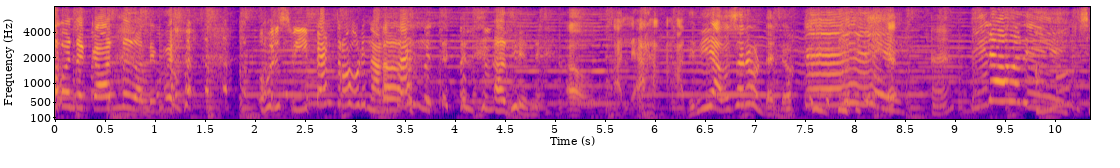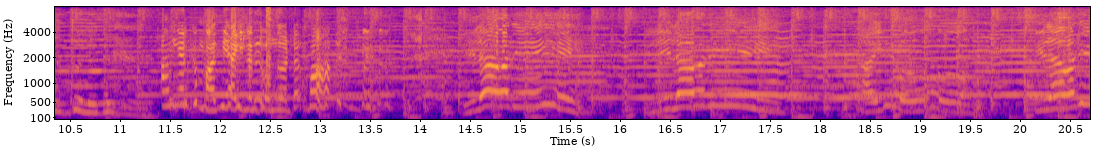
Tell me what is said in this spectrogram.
അവന്റെ കണ്ണ് തള്ളിപ്പോയി. ഒരു സ്വീപ്പ് ആൻഡ് ത്രോ കൂടി നടത്തായിരുന്നു. അത് തന്നെ. ഓ, അല്ല അതിന് ഈ അവസരം ഉണ്ടല്ലോ അങ്ങേർക്ക് മതിയായില്ലെന്ന് തോന്നുന്നു കേട്ടോ. വാ. ലീലാവതി ലീലാവതി. അയ്യോ ലീലാവതി.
